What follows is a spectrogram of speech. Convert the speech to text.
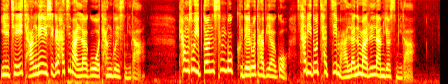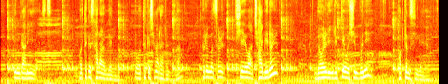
일체의 장래의식을 하지 말라고 당부했습니다. 평소 입던 승복 그대로 답이하고 사리도 찾지 말라는 말을 남겼습니다. 인간이 어떻게 살아야 되고 또 어떻게 생활하는가 그런 것을 지혜와 자비를 널리 일깨우신 분이 법정 스님이에요.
